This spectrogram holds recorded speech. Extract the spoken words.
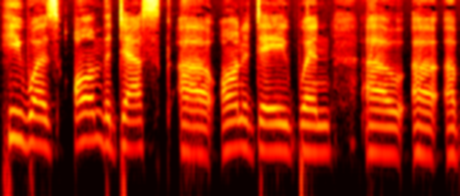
he was on the desk uh, on a day when uh, uh a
